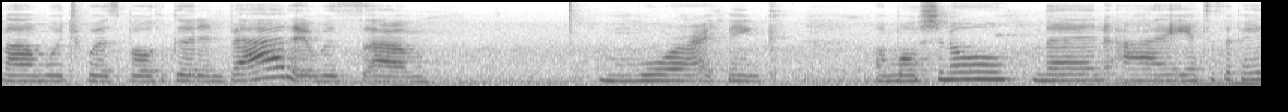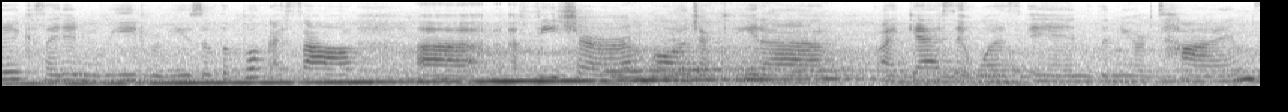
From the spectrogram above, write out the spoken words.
um, which was both good and bad. It was um, more, I think, emotional than I anticipated because I didn't read reviews of the book. I saw uh, a feature on Jaquira, I guess it was in Times,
